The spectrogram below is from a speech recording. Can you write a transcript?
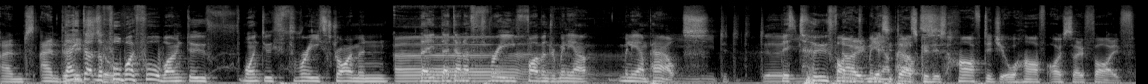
and and the They don't, the four x four won't do won't do three Strymon. they they don't have three Uh, 500 milliamp milliamp outs. There's two 500 No, yes, it does outs. because it's half digital, half ISO five.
